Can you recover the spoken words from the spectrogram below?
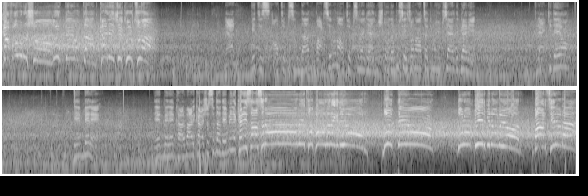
kafa vuruşu. Luke de Jong'dan kaleci Courtois. Yani Betis altyapısından Barcelona altyapısına gelmişti. O da bu sezon A takıma yükseldi Gavi. Frenkie de Jong. Dembele. Dembele Carvalho karşısında Dembele kale sahasına ve top ağlara gidiyor. Luke de Jong. Durum 1-1 oluyor. Barcelona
